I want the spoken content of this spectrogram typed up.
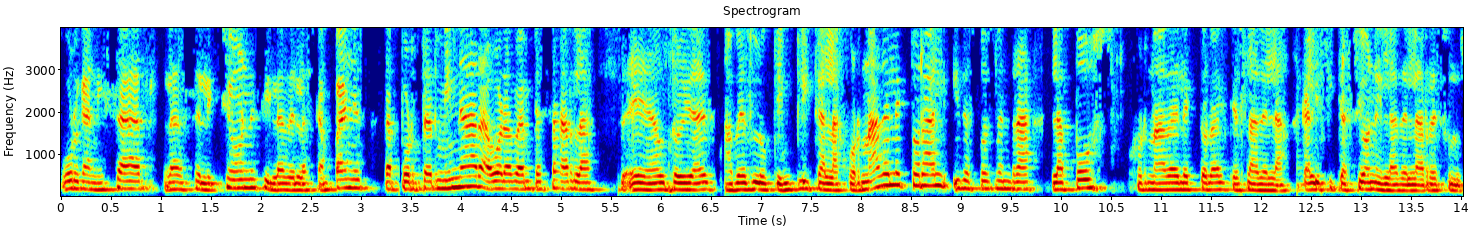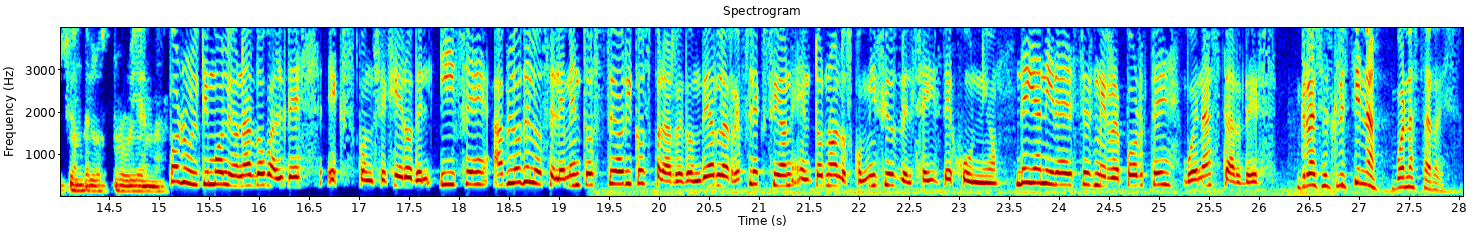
organizar las elecciones y la de las campañas que está por terminar. Ahora va a empezar las eh, autoridades a ver lo que implica la jornada electoral y después vendrá la post jornada electoral, que es la de la calificación y la de la resolución de los problemas. Por último, Leonardo Valdés, ex consejero del IFE, habló de los elementos teóricos para redondear la reflexión en torno a los comicios del 6 de junio. Deyanira, este es mi reporte. Buenas tardes. Gracias, Cristina. Buenas tardes.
